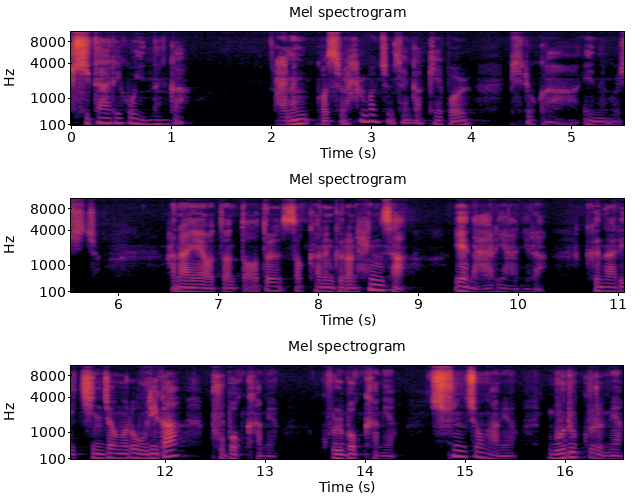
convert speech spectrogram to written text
기다리고 있는가? 라는 것을 한 번쯤 생각해 볼 필요가 있는 것이죠. 하나의 어떤 떠들썩하는 그런 행사의 날이 아니라 그 날이 진정으로 우리가 부복하며 굴복하며 순종하며 무릎 꿇으며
